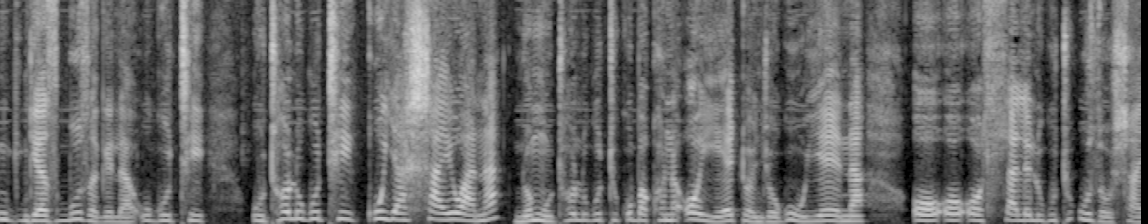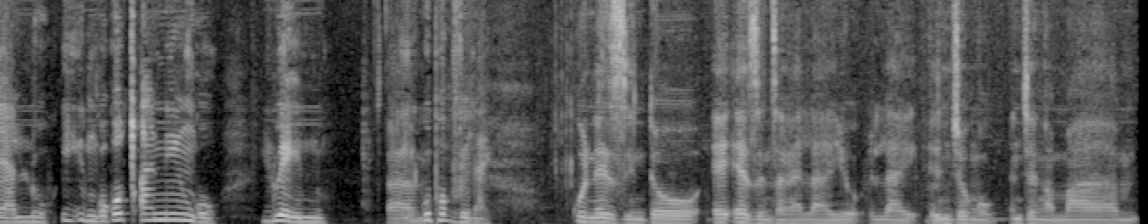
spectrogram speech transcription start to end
Ng- ngiyazibuza ke la ukuthi uthola ukuthi kuyashaywana noma uthola ukuthi kuba khona oyedwa nje okuyena o- o- ohlalela ukuthi uzoshaya lo? I- ngokocwaningo lwenu ikupho okuvelayo? Kunezinto e- ezenzakalayo like njengo njengama um,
